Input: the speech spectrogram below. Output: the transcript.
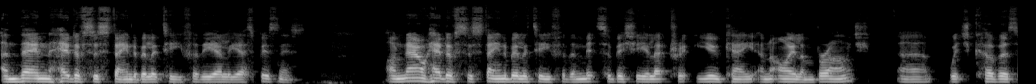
and then head of sustainability for the LES business. I'm now head of sustainability for the Mitsubishi Electric UK and Ireland branch, uh, which covers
